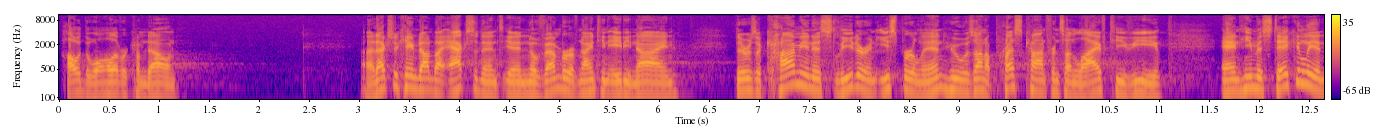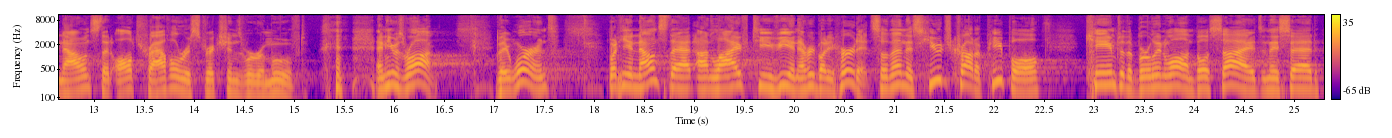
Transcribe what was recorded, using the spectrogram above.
How would the wall ever come down? Uh, it actually came down by accident in November of 1989. There was a communist leader in East Berlin who was on a press conference on live TV, and he mistakenly announced that all travel restrictions were removed. and he was wrong. They weren't, but he announced that on live TV, and everybody heard it. So then this huge crowd of people came to the Berlin Wall on both sides, and they said,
